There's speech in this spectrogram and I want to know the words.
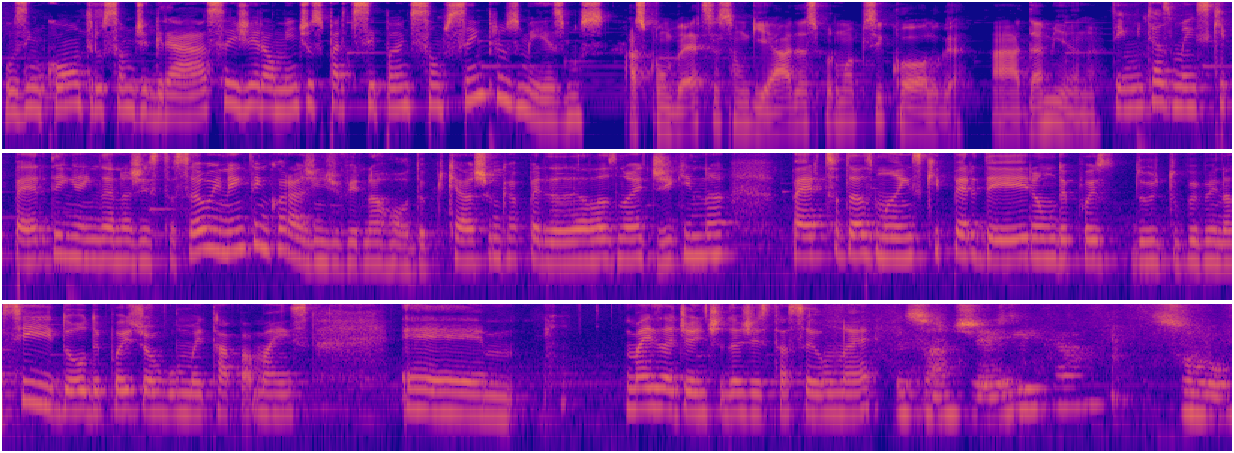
Os encontros são de graça e geralmente os participantes são sempre os mesmos. As conversas são guiadas por uma psicóloga, a Damiana. Tem muitas mães que perdem ainda na gestação e nem têm coragem de vir na roda, porque acham que a perda delas não é digna perto das mães que perderam depois do, do bebê nascido ou depois de alguma etapa mais. É, mais adiante da gestação, né? Eu sou a Angélica, sou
